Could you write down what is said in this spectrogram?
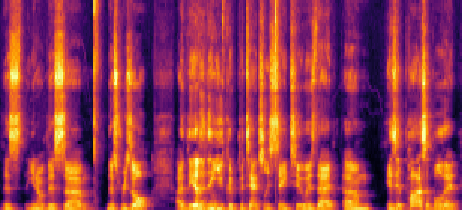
this you know this um, this result. Uh, the other thing you could potentially say too is that um, is it possible that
